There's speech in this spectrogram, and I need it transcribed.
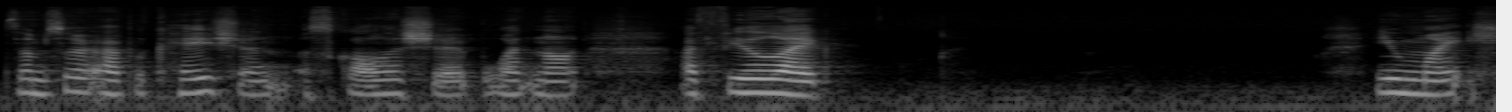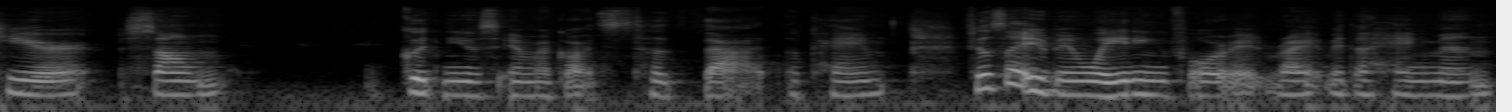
some sort of application, a scholarship, whatnot, I feel like you might hear some good news in regards to that, okay? Feels like you've been waiting for it, right? With the hangman,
